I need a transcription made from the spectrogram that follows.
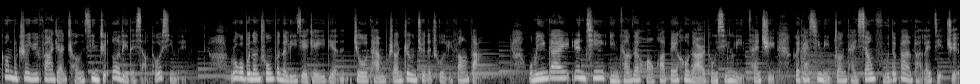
更不至于发展成性质恶劣的小偷行为。如果不能充分的理解这一点，就谈不上正确的处理方法。我们应该认清隐藏在谎话背后的儿童心理，采取和他心理状态相符的办法来解决。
